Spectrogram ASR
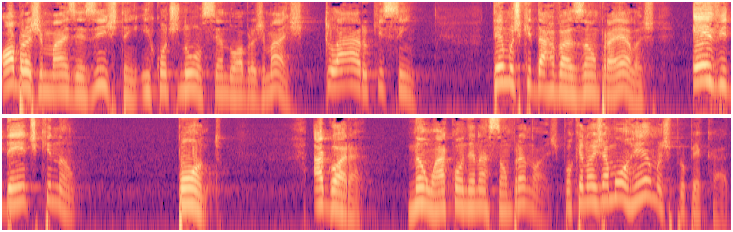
Obras demais existem e continuam sendo obras demais? Claro que sim. Temos que dar vazão para elas? Evidente que não. Ponto. Agora, não há condenação para nós, porque nós já morremos para o pecado.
